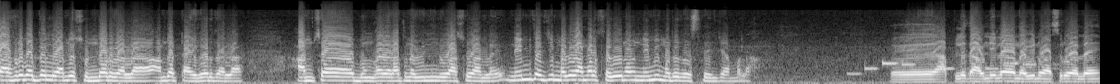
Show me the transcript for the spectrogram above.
वासरूबद्दल आमचा सुंदर झाला आमचा टायगर झाला. आमचा भुंगा झाला आता नवीन वासरू आणलाय. नेहमी त्यांची मदत आम्हाला सगळं नेहमी मदत असते त्यांची आम्हाला. अं, आपल्या दावणीला नवीन वासरू आलंय.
